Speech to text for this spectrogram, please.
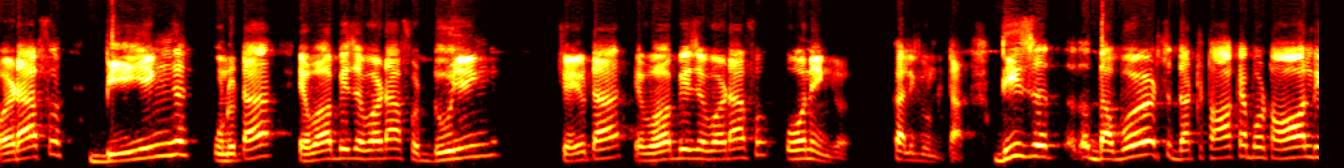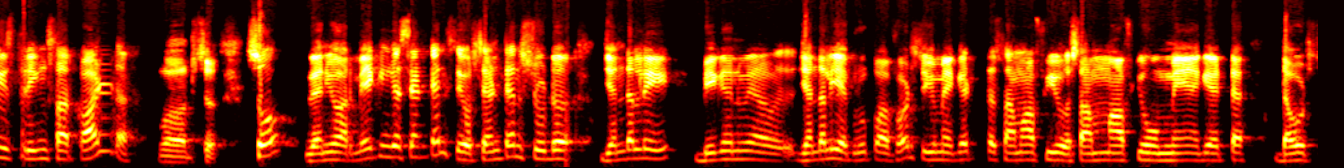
word of being unduta a verb is a word of doing చేయుట a verb is a word of owning కలిగి ఉంట these uh, the words that talk about all these things are called verbs so when you are making a sentence your sentence should uh, generally begin with, uh, generally a group of words you may get some of you some of you may get uh, doubts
